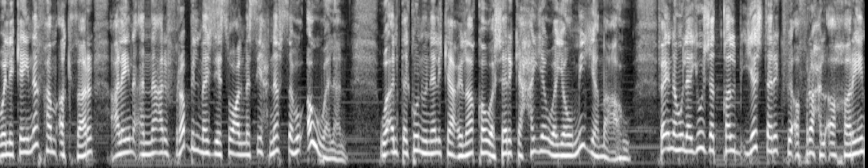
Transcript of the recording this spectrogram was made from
ولكي نفهم أكثر علينا أن نعرف رب المجد يسوع المسيح نفسه اولا. وأن تكون هنالك علاقة وشركة حية ويومية معه. فإنه لا يوجد قلب يشترك في أفراح الآخرين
